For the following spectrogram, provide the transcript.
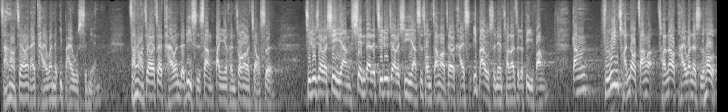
长老教会来台湾的一百五十年。长老教会在台湾的历史上扮演很重要的角色。基督教的信仰，现代的基督教的信仰是从长老教会开始，一百五十年传到这个地方。当福音传到长老传到台湾的时候，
